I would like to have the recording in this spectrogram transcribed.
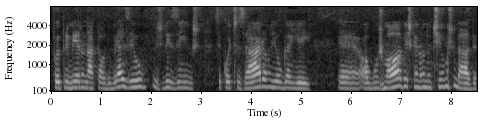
foi o primeiro Natal do Brasil, os vizinhos se cotizaram e eu ganhei é, alguns móveis que nós não tínhamos nada,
